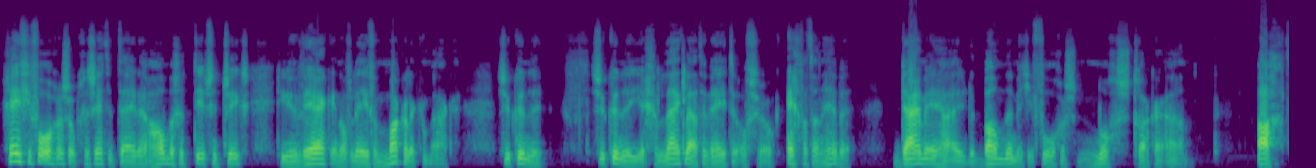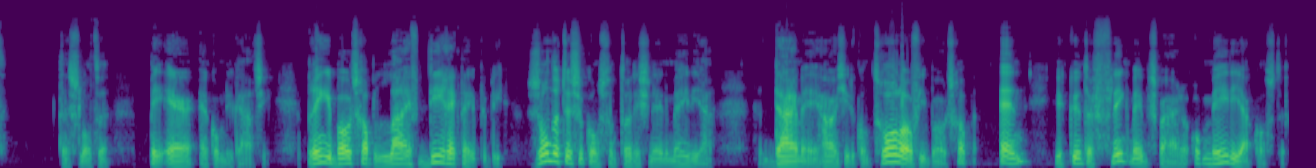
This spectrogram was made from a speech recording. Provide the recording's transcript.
Geef je volgers op gezette tijden handige tips en tricks die hun werk en of leven makkelijker maken. Ze kunnen, ze kunnen je gelijk laten weten of ze er ook echt wat aan hebben. Daarmee haal je de banden met je volgers nog strakker aan. 8. Ten slotte PR en communicatie. Breng je boodschap live direct naar je publiek, zonder tussenkomst van traditionele media. Daarmee houd je de controle over je boodschap en je kunt er flink mee besparen op mediakosten.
